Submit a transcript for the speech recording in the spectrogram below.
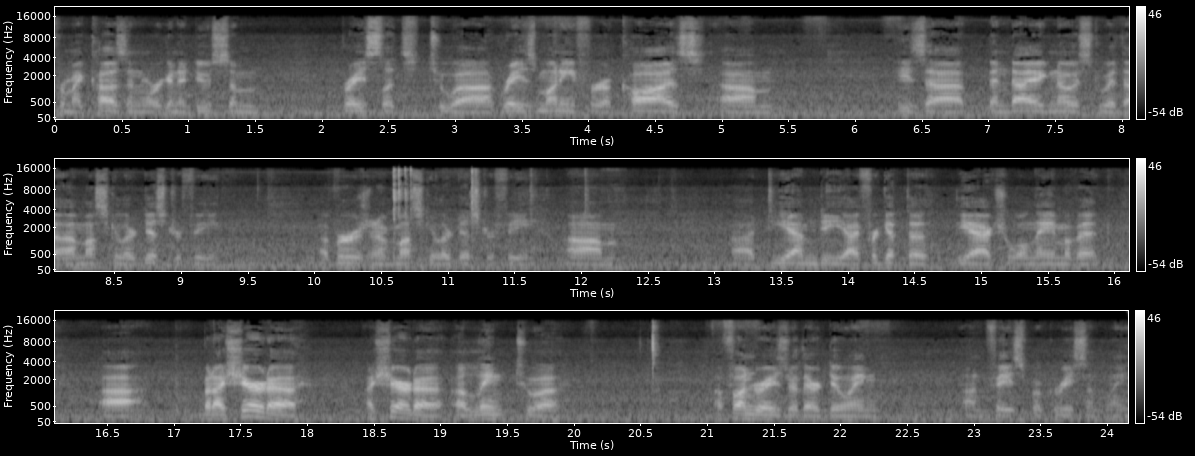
for my cousin we're gonna do some bracelets to uh, raise money for a cause. Um, he's uh, been diagnosed with uh, muscular dystrophy a version of muscular dystrophy. Um, DMD uh, I forget the the actual name of it but I shared a I shared a, a link to a a fundraiser they're doing on Facebook recently.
